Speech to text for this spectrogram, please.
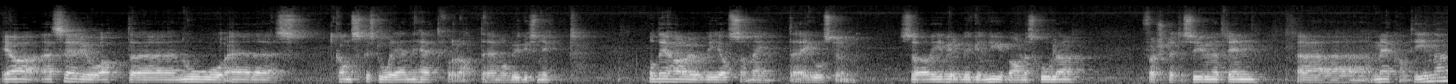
Ja, jeg ser jo at eh, nå er det ganske stor enighet for at det må bygges nytt. Og det har jo vi også ment en god stund. Så vi vil bygge ny barneskole, første til syvende trinn, eh, med kantine.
